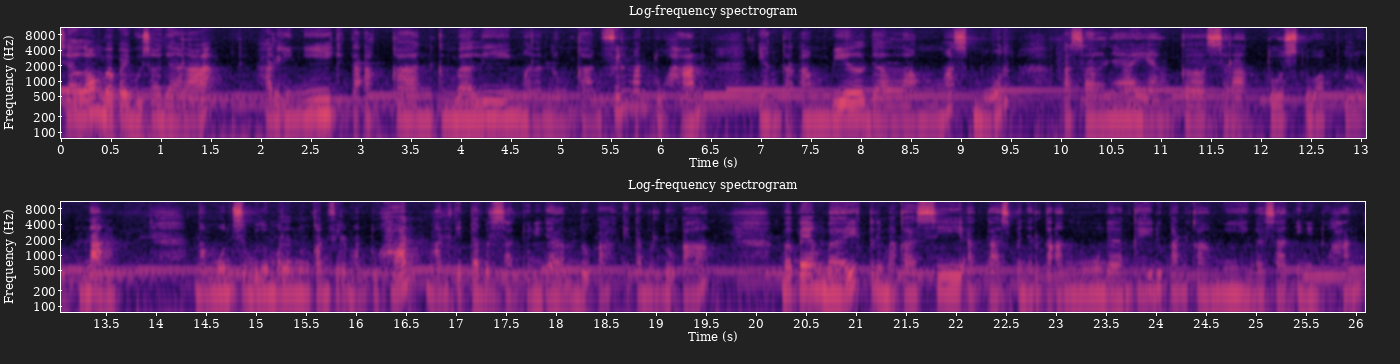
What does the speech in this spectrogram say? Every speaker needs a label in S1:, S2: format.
S1: Shalom Bapak Ibu Saudara. Hari ini kita akan kembali merenungkan firman Tuhan yang terambil dalam Mazmur pasalnya yang ke-126 Namun sebelum merenungkan firman Tuhan, mari kita bersatu di dalam doa. Kita berdoa, Bapak yang baik, terima kasih atas penyertaan-Mu dalam kehidupan kami hingga saat ini Tuhan.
